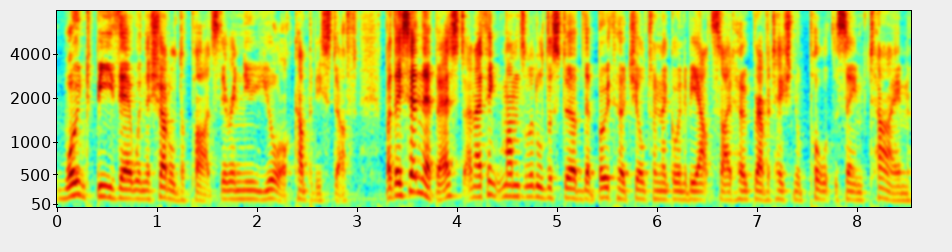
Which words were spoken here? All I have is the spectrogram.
won't be there when the shuttle departs. They're in New York, company stuff. But they send their best, and I think mum's a little disturbed that both her children are going to be outside her gravitational pull at the same time.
